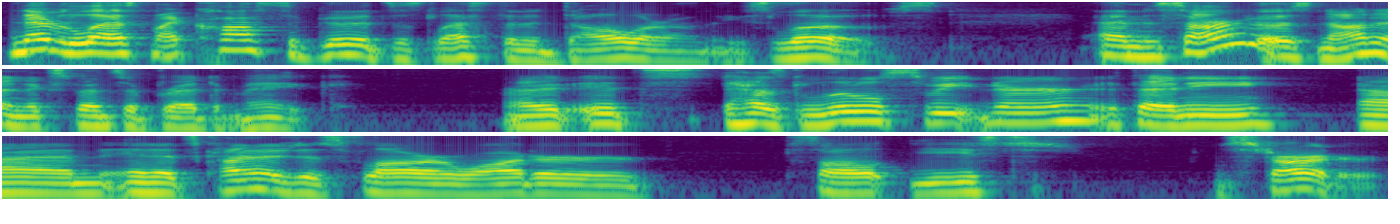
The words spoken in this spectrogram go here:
nevertheless, my cost of goods is less than a dollar on these loaves. And sourdough is not an expensive bread to make, right? It's, it has little sweetener, if any, um, and it's kind of just flour, water, salt, yeast, starter.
